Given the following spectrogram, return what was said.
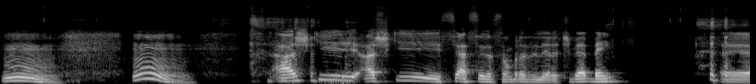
Hum. Hum. Acho que, acho que se a seleção brasileira estiver bem, é,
